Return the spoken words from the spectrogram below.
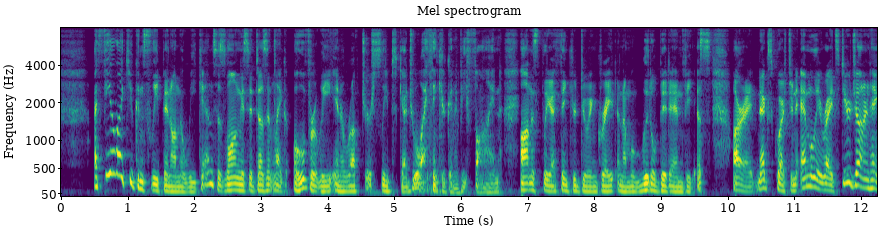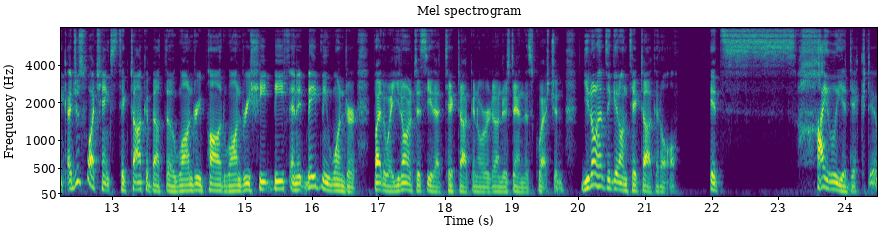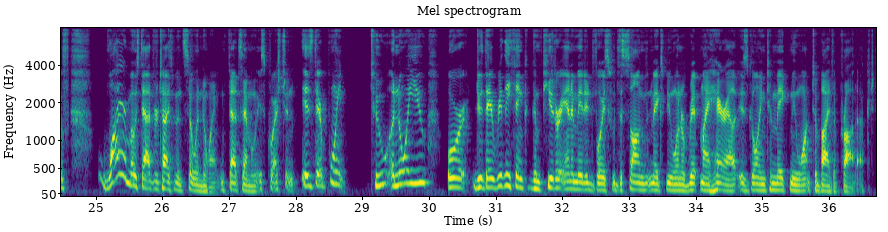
I feel like you can sleep in on the weekends as long as it doesn't like overly interrupt your sleep schedule. I think you're going to be fine. Honestly, I think you're doing great and I'm a little bit envious. All right, next question. Emily writes Dear John and Hank, I just watched Hank's TikTok about the laundry pod laundry sheet beef and it made me wonder. By the way, you don't have to see that TikTok in order to understand this question. You don't have to get on TikTok at all. It's highly addictive. Why are most advertisements so annoying? That's Emily's question. Is their point to annoy you? Or do they really think a computer animated voice with the song that makes me want to rip my hair out is going to make me want to buy the product?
